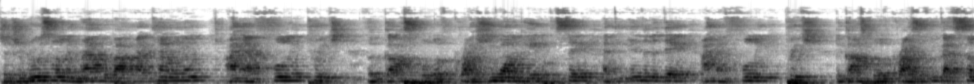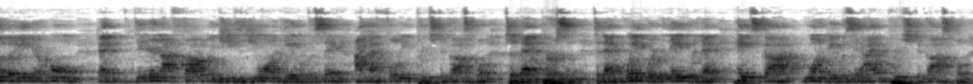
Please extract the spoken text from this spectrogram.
to Jerusalem and round about Illyricum I have fully preached the gospel of Christ. You want to be able to say at the end of the day, I have fully preached the gospel of Christ. If you've got somebody in your home that you're not following Jesus, you want to be able to say, I have fully preached the gospel to that person, to that wayward neighbor that hates God. You want to be able to say, I have preached the gospel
